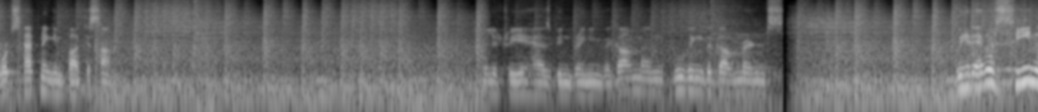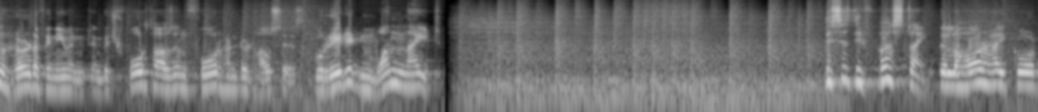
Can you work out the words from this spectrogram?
what's happening in Pakistan. Military has been bringing the government, moving the governments. We had ever seen or heard of an event in which 4,400 houses were raided in one night. This is the first time the Lahore High Court,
